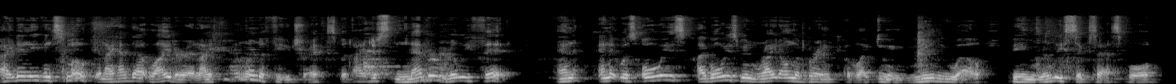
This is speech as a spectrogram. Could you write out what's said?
I didn't even smoke, and I had that lighter, and I, I learned a few tricks, but I just never really fit. And, and it was always, I've always been right on the brink of like doing really well, being really successful,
